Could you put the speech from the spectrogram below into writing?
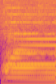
Bye.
